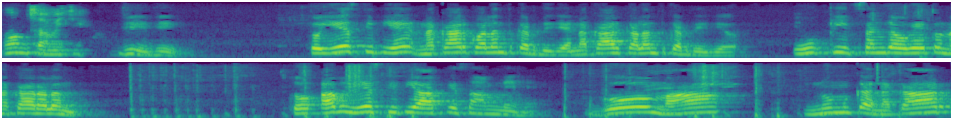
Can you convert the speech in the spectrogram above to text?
ओम स्वामी जी। जी जी। तो ये स्थिति है नकार को अलंत कर दीजिए नकार का अलंत कर दीजिए। ऊ की संजय हो गई तो नकार अलंत। तो अब यह स्थिति आपके सामने है। गो मा नुम का नकार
